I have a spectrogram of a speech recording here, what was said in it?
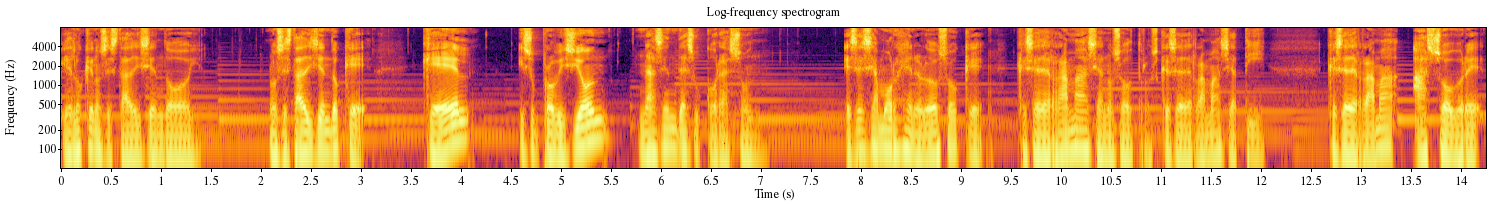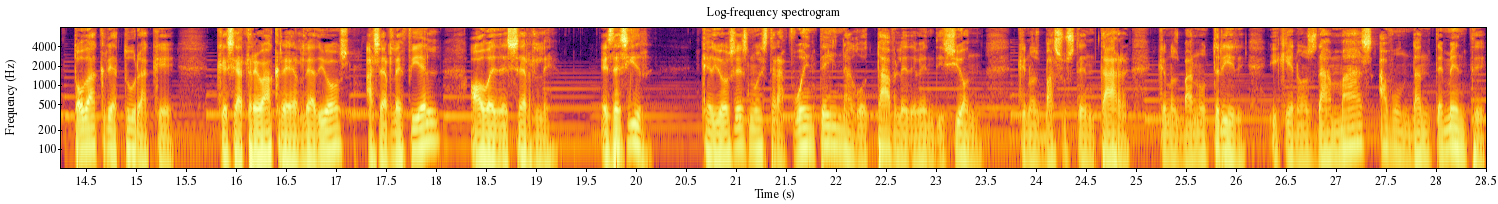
y es lo que nos está diciendo hoy. Nos está diciendo que, que Él y su provisión nacen de su corazón. Es ese amor generoso que, que se derrama hacia nosotros, que se derrama hacia ti, que se derrama a sobre toda criatura que, que se atreva a creerle a Dios, a serle fiel, a obedecerle. Es decir, que Dios es nuestra fuente inagotable de bendición, que nos va a sustentar, que nos va a nutrir y que nos da más abundantemente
